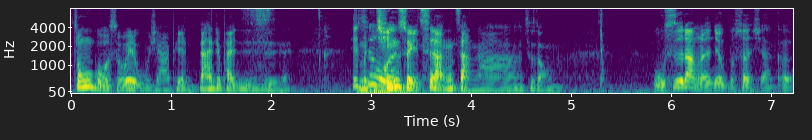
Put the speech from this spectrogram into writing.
中国所谓的武侠片，但他就拍日式的，什么清水次郎长啊这种，武士浪人就不算侠客，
